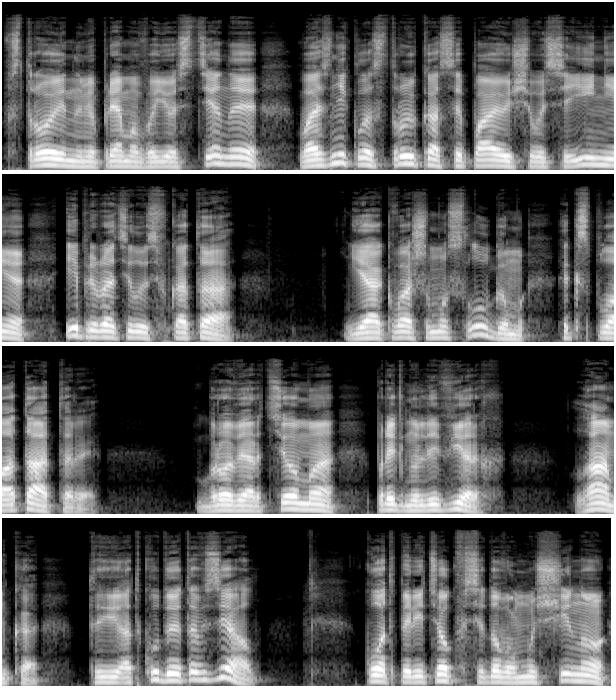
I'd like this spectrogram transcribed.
встроенными прямо в ее стены, возникла струйка осыпающегося иния и превратилась в кота. «Я к вашим услугам, эксплуататоры». Брови Артема прыгнули вверх. «Ламка, ты откуда это взял?» Кот перетек в седого мужчину,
